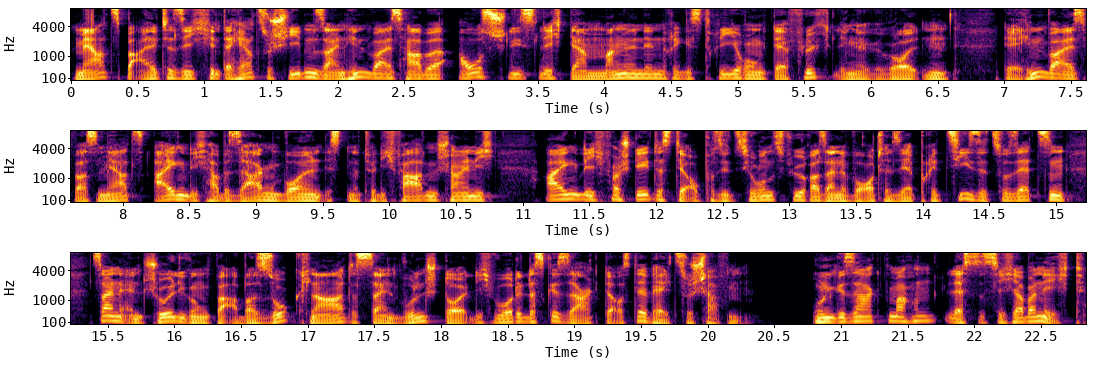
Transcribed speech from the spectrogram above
Merz beeilte sich hinterherzuschieben, sein Hinweis habe ausschließlich der mangelnden Registrierung der Flüchtlinge gegolten. Der Hinweis, was Merz eigentlich habe sagen wollen, ist natürlich fadenscheinig. Eigentlich versteht es der Oppositionsführer, seine Worte sehr präzise zu setzen. Seine Entschuldigung war aber so klar, dass sein Wunsch deutlich wurde, das Gesagte aus der Welt zu schaffen. Ungesagt machen lässt es sich aber nicht,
